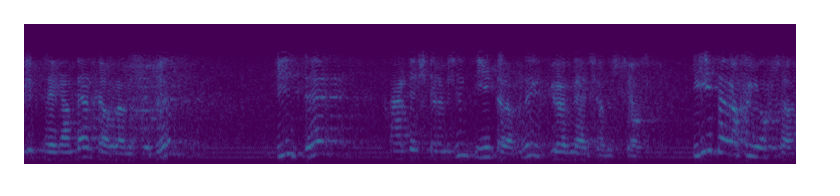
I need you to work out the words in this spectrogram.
Bir peygamber davranışıdır. Biz de kardeşlerimizin iyi tarafını görmeye çalışacağız. İyi tarafı yoksa,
